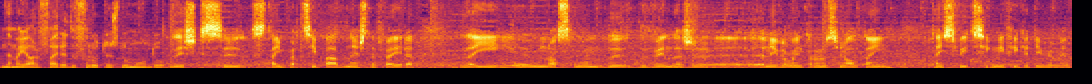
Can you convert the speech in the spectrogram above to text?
na maior feira de frutas do mundo. Desde que se, se tem participado nesta feira, daí o nosso volume de, de vendas eh, a nível internacional tem, tem subido significativamente.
